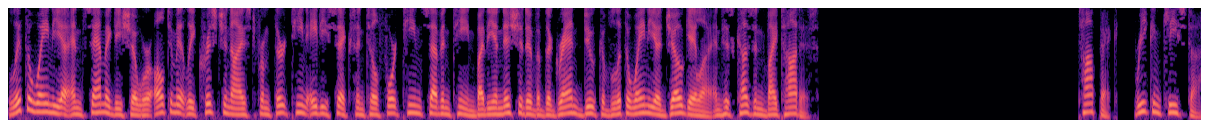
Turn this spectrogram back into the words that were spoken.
Lithuania and Samogitia were ultimately Christianized from 1386 until 1417 by the initiative of the Grand Duke of Lithuania Jogaila and his cousin Vytautas. Reconquista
